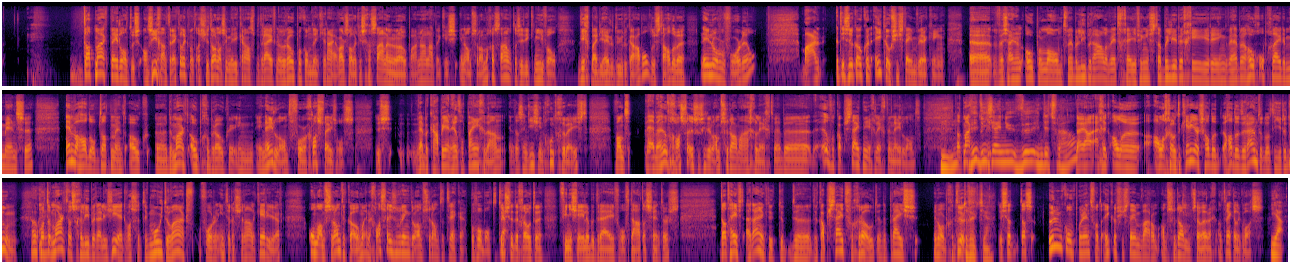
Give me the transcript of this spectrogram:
dat maakt Nederland dus aan zich aantrekkelijk. Want als je dan als Amerikaans bedrijf naar Europa komt, denk je, nou ja, waar zal ik eens gaan staan in Europa? Nou, laat ik eens in Amsterdam gaan staan, want dan zit ik in ieder geval dicht bij die hele dure kabel. Dus daar hadden we een enorm voordeel. Maar het is natuurlijk ook een ecosysteemwerking. Eh, we zijn een open land, we hebben liberale wetgeving, een stabiele regering, we hebben hoogopgeleide mensen. En we hadden op dat moment ook eh, de markt opengebroken in, in Nederland voor glasvezels. Dus we hebben KPN heel veel pijn gedaan en dat is in die zin goed geweest. Want we hebben heel veel glasvezels in Amsterdam aangelegd. We hebben heel veel capaciteit neergelegd in Nederland. Dat maakt Wie, natuurlijk- zijn nu we in dit verhaal? nou ja, eigenlijk alle, alle grote carriers hadden, hadden de ruimte om dat hier te doen. Want de markt was geliberaliseerd, was het de moeite waard voor een internationale carrier om naar Amsterdam te komen en een glasvezelring door Amsterdam te trekken. Bijvoorbeeld tussen de grote financiële bedrijven of datacenters. Dat heeft uiteindelijk natuurlijk de, de, de capaciteit vergroot en de prijs enorm gedrukt. Gedrukt, ja. Dus dat, dat is een component van het ecosysteem waarom Amsterdam zo heel erg aantrekkelijk was. Ja.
